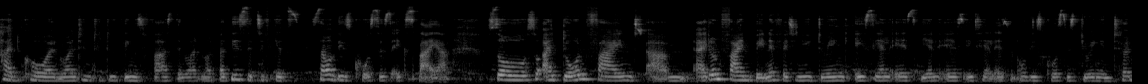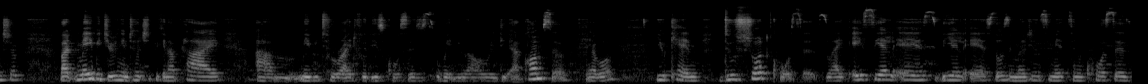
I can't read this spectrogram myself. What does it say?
hardcore and wanting to do things fast and whatnot. But these certificates, some of these courses expire, so so I don't find um, I don't find benefit in you doing ACLS, BLS, ATLS, and all these courses during internship. But maybe during internship you can apply um, maybe to write for these courses when you are already at ComServe. Yeah, well you can do short courses like ACLS, BLS, those emergency medicine courses,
